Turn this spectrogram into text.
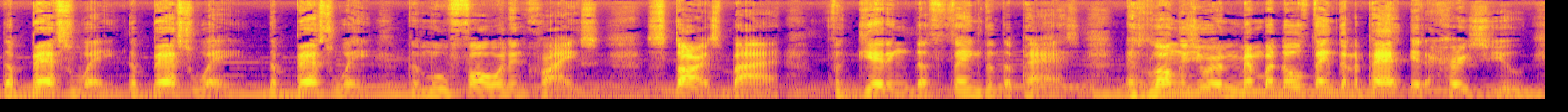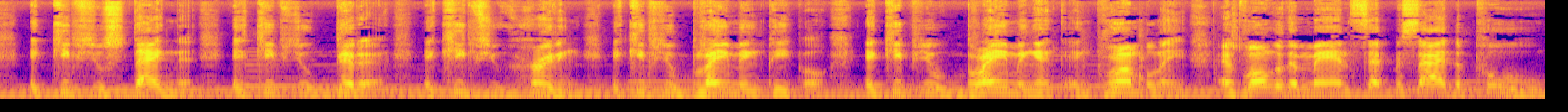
the best way, the best way, the best way to move forward in Christ starts by forgetting the things of the past. As long as you remember those things of the past, it hurts you. It keeps you stagnant. It keeps you bitter. It keeps you hurting. It keeps you blaming people. It keeps you blaming and, and grumbling. As long as the man sat beside the pool,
